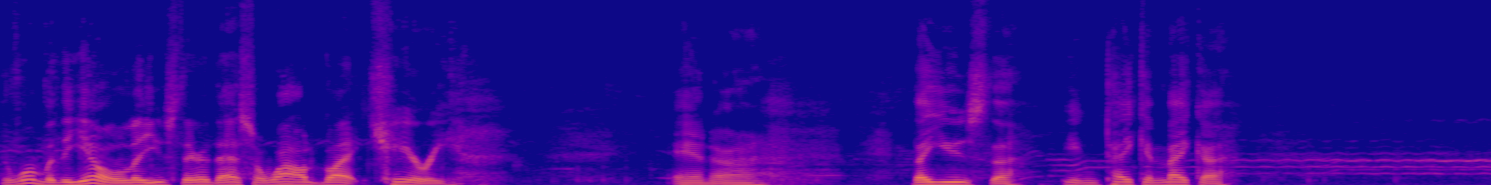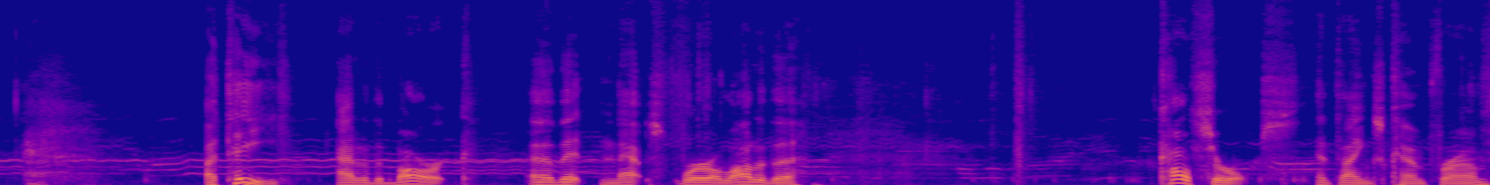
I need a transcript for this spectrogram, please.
The one with the yellow leaves there, that's a wild black cherry. And uh, they use the, you can take and make a, a tea out of the bark of it. And that's where a lot of the cough syrups and things come from.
